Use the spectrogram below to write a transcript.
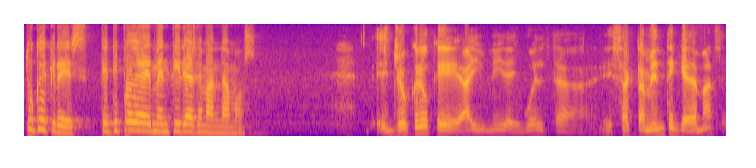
¿Tú qué crees? ¿Qué tipo de mentiras demandamos? Eh, Yo creo que hay una ida y vuelta exactamente que además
